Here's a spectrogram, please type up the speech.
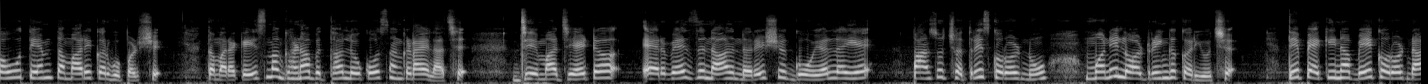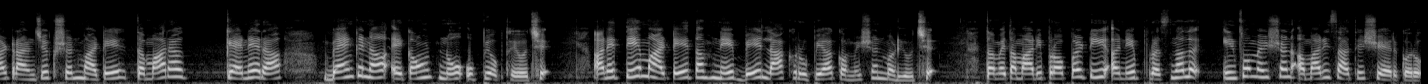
કહું તેમ તમારે કરવું પડશે. તમારા કેસમાં ઘણા બધા લોકો સંકળાયેલા છે. જેમાં જેટ એરવેઝના નરેશ ગોયલએ પાંચસો છત્રીસ કરોડનું મની લોન્ડરિંગ કર્યું છે. તે પૈકીના બે કરોડના ટ્રાન્ઝેક્શન માટે તમારા કેનેરા બેંકના એકાઉન્ટનો ઉપયોગ થયો છે અને તે માટે તમને બે લાખ રૂપિયા કમિશન મળ્યું છે. તમે તમારી પ્રોપર્ટી અને પર્સનલ ઇન્ફોર્મેશન અમારી સાથે શેર કરો.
